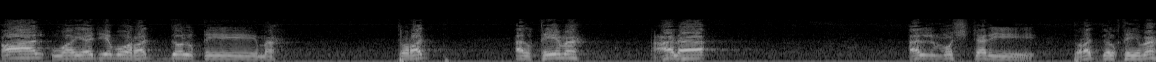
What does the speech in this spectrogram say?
قال ويجب رد القيمة. ترد القيمة على المشتري. ترد القيمة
